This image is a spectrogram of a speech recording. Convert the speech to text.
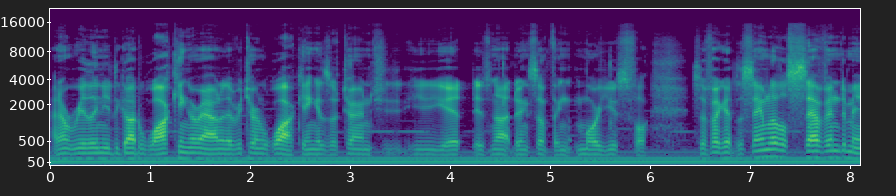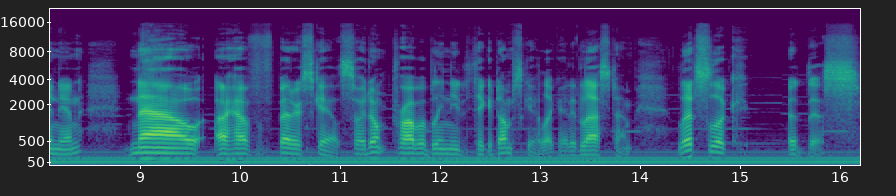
I don't really need the god walking around and every turn walking is a turn he is not doing something more useful. So if I get the same level 7 Dominion, now I have better scales. So I don't probably need to take a dump scale like I did last time. Let's look at this.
